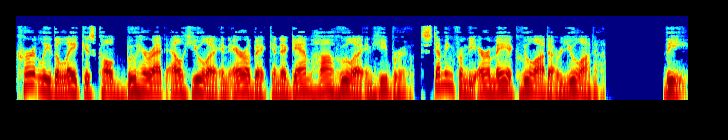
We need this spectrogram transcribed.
Currently the lake is called Buharat el Hula in Arabic and Agam ha-Hula in Hebrew, stemming from the Aramaic hulata or ulata. The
